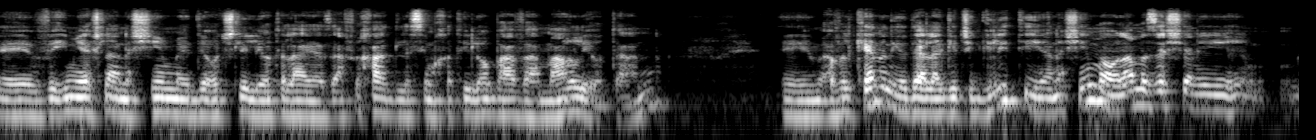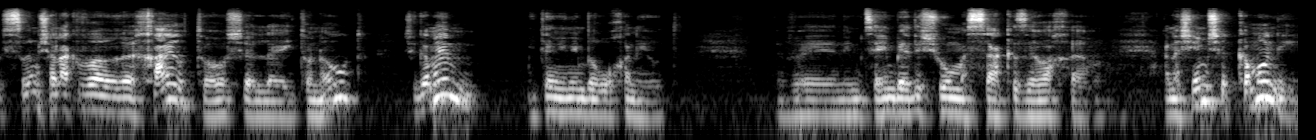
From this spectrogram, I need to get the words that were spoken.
אה, ואם יש לאנשים דעות שליליות עליי, אז אף אחד לשמחתי לא בא ואמר לי אותן. אבל כן אני יודע להגיד שגיליתי אנשים מהעולם הזה שאני 20 שנה כבר חי אותו, של עיתונאות, שגם הם מתעניינים ברוחניות, ונמצאים באיזשהו מסע כזה או אחר. אנשים שכמוני,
